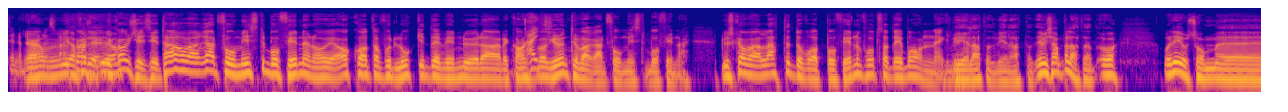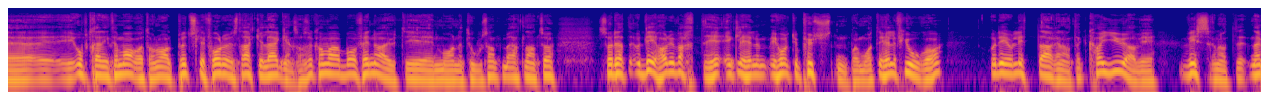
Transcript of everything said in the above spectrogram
finne på Ja, det. men vi, Ja, kan, det- ikke- vi ja. kan ikke sitte her og være redd for å miste Bård-Finne når vi akkurat har fått lukket det vinduet der det kanskje Nei. var grunn til å være redd for å miste Bård-Finne. Du skal være lettet over at Bård-Finne fortsatt er i brannen. Vi er lettet, vi er lettet. Det er kjempelettet. Og, og det er jo som eh, i opptrening til maraton og alt. Plutselig får du en strekk i leggen, så, så kan være bare finne deg ut i en måned to. Sant, med et eller annet. Så, så det, og det hadde jo vært egentlig hele, Vi holdt jo pusten på en måte hele fjor òg. Og det er jo litt der, Renate. Hva gjør vi hvis, Renate, nei,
